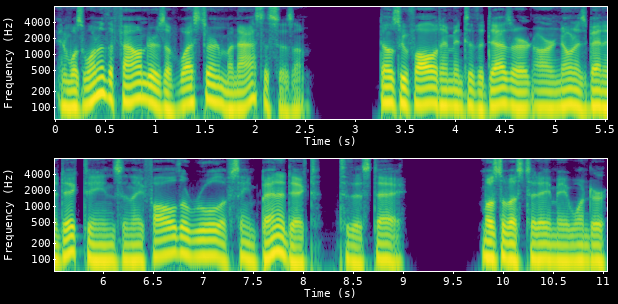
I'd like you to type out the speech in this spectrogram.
and was one of the founders of Western monasticism. Those who followed him into the desert are known as Benedictines, and they follow the rule of St. Benedict to this day. Most of us today may wonder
